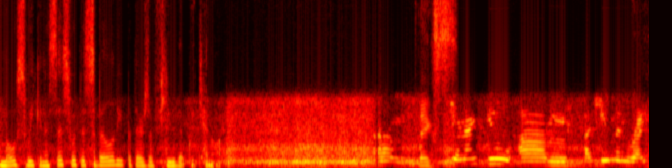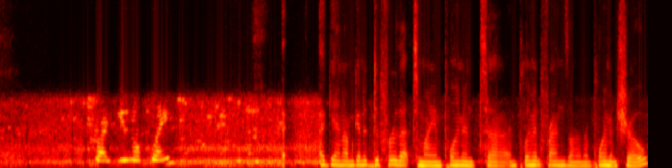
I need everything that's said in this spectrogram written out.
Most we can assist with disability, but there's a few that we cannot. Thanks. Can I do um, a human rights tribunal claim? Again, I'm going to defer that to my employment uh, employment friends on an employment show.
